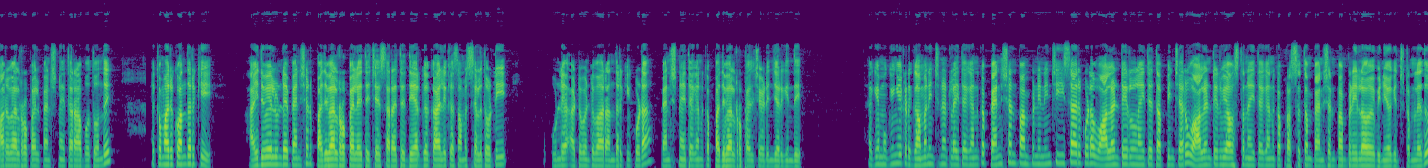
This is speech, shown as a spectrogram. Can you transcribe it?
ఆరు వేల రూపాయల పెన్షన్ అయితే రాబోతోంది. ఇక మరి కొందరికి ఐదు వేలు ఉండే పెన్షన్ పదివేల రూపాయలు అయితే చేశారు అయితే దీర్ఘకాలిక సమస్యలతోటి ఉండే అటువంటి వారందరికీ కూడా పెన్షన్ అయితే కనుక పదివేల రూపాయలు చేయడం జరిగింది. అలాగే ముఖ్యంగా ఇక్కడ గమనించినట్లయితే కనుక పెన్షన్ పంపిణీ నుంచి ఈసారి కూడా వాలంటీర్లను అయితే తప్పించారు. వాలంటీర్ వ్యవస్థను అయితే కనుక ప్రస్తుతం పెన్షన్ పంపిణీలో వినియోగించడం లేదు.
